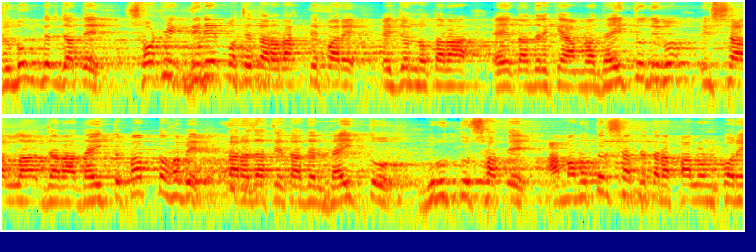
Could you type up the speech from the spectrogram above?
যুবকদের যাতে সঠিক দিনের পথে তারা রাখতে পারে এই জন্য তারা তাদেরকে আমরা দায়িত্ব দিব। ইনশাআল্লাহ যারা দায়িত্বপ্রাপ্ত হবে, তারা যাতে তাদের দায়িত্ব গুরুত্বর সাথে, আমানতের সাথে তারা পালন করে।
